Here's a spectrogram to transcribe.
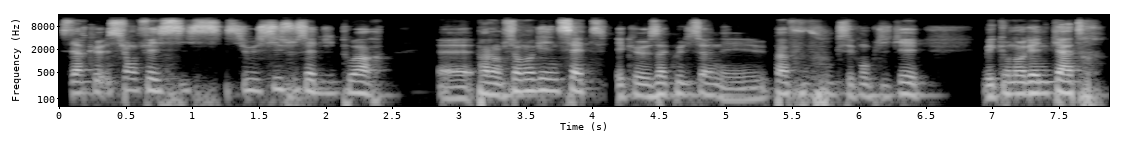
C'est-à-dire que si on fait 6 ou 7 victoires, euh, par exemple, si on en gagne 7 et que Zach Wilson n'est pas foufou, que c'est compliqué, mais qu'on en gagne 4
